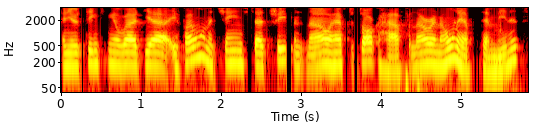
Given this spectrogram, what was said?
and you're thinking about, yeah, if I want to change that treatment now, I have to talk half an hour, and I only have ten mm. minutes.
